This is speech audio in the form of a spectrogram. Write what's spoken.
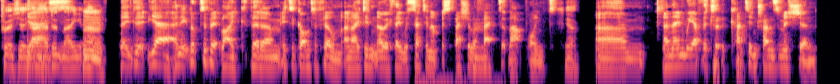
footage, yeah, didn't they? Mm. Um, They did, yeah, and it looked a bit like that. Um, it had gone to film, and I didn't know if they were setting up a special Mm. effect at that point. Yeah. Um, and then we have the tr- cut in transmission,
